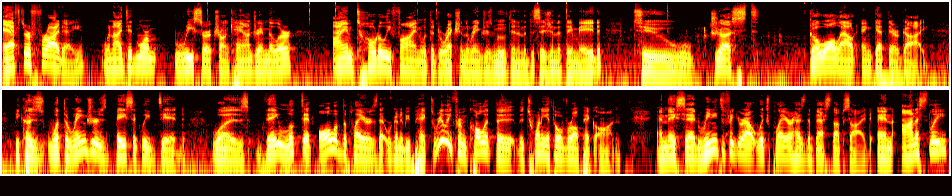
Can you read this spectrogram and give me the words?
After Friday, when I did more research on K'Andre Miller, I am totally fine with the direction the Rangers moved in and the decision that they made to just go all out and get their guy. Because what the Rangers basically did was they looked at all of the players that were going to be picked, really from call it the, the 20th overall pick on. And they said, we need to figure out which player has the best upside. And honestly,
